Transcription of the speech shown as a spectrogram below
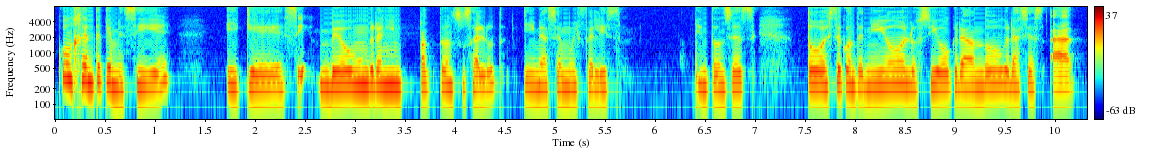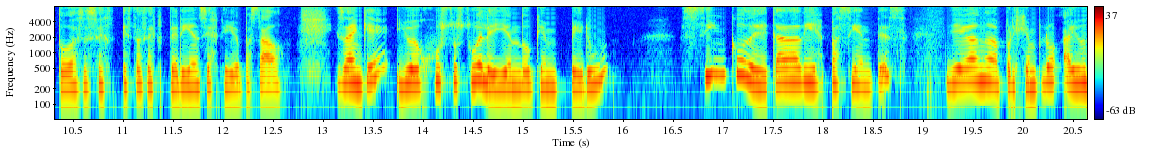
con gente que me sigue y que sí, veo un gran impacto en su salud y me hace muy feliz. Entonces, todo este contenido lo sigo creando gracias a todas estas experiencias que yo he pasado. ¿Y saben qué? Yo justo estuve leyendo que en Perú 5 de cada 10 pacientes llegan a, por ejemplo, hay un,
